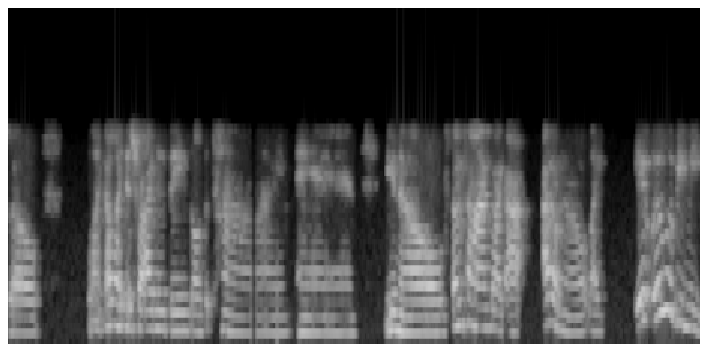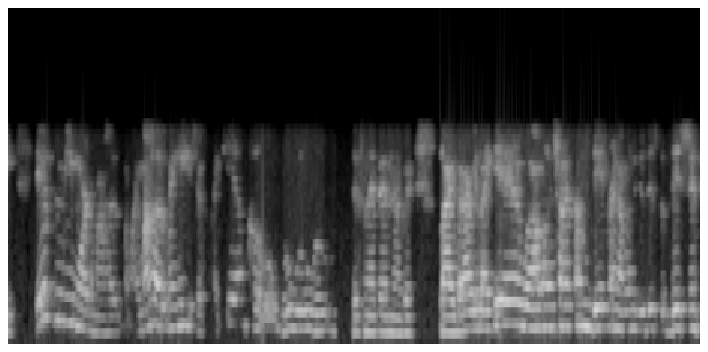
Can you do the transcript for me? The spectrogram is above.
so like I like to try new things all the time, and you know sometimes like I I don't know like it it would be me. It's me more than my husband. Like my husband, he's just like yeah I'm cool, woo woo woo, this and that, that and another. Like but I be like yeah well I want to try something different. I want to do this position.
